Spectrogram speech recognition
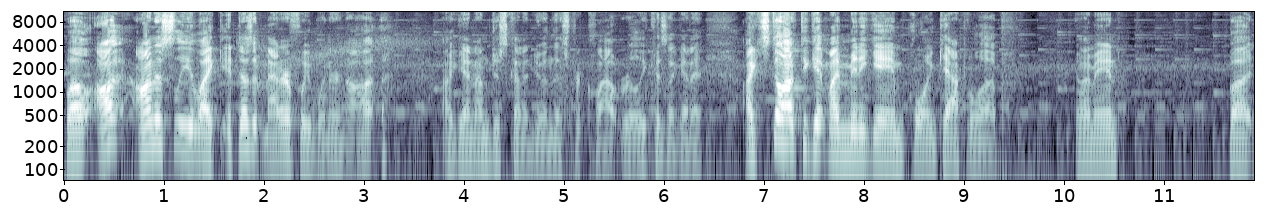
Well, uh, honestly, like, it doesn't matter if we win or not. Again, I'm just kind of doing this for clout, really, because I gotta... I still have to get my minigame coin capital up. You know what I mean? But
